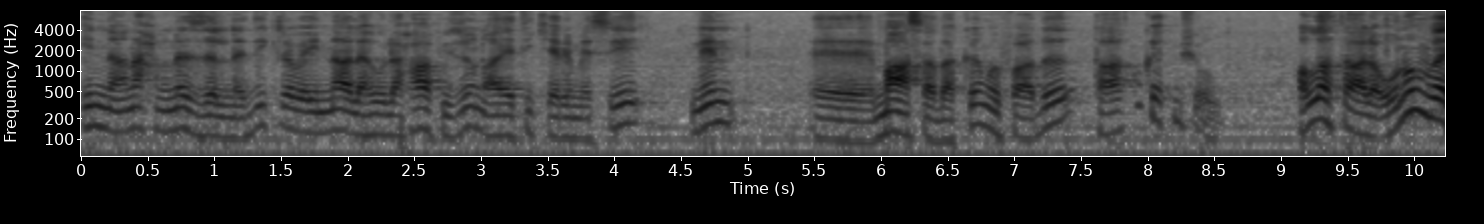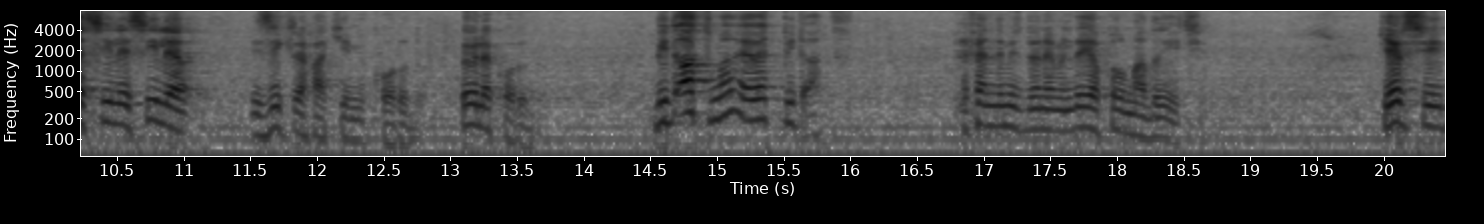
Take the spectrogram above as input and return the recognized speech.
inna nahnu nezzelne zikre ve inna lehu lehafizun ayeti kerimesinin e, masadakı, müfadı tahakkuk etmiş oldu. Allah Teala onun vesilesiyle zikre hakimi korudu. Böyle korudu. Bid'at mı? Evet bid'at. Efendimiz döneminde yapılmadığı için. Gerçi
